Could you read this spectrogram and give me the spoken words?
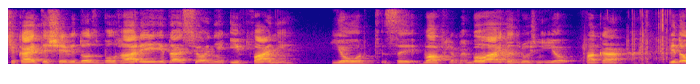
Чекайте ще відос з Болгарії їда сьогодні і фані йогурт з вафлями. Бувайте, дружні, йоу, пока. Відео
